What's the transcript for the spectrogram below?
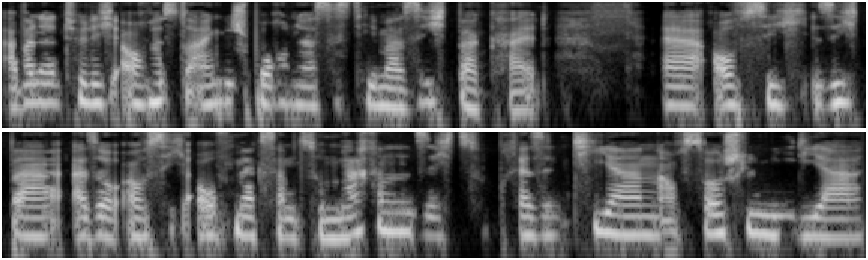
Aber natürlich auch, was du angesprochen hast, das Thema Sichtbarkeit äh, auf sich sichtbar, also auf sich aufmerksam zu machen, sich zu präsentieren auf Social Media,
